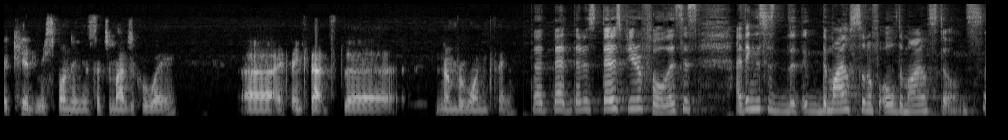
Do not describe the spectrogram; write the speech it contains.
a kid responding in such a magical way, uh, I think that's the number one thing. That that that is that is beautiful. This is I think this is the, the milestone of all the milestones.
